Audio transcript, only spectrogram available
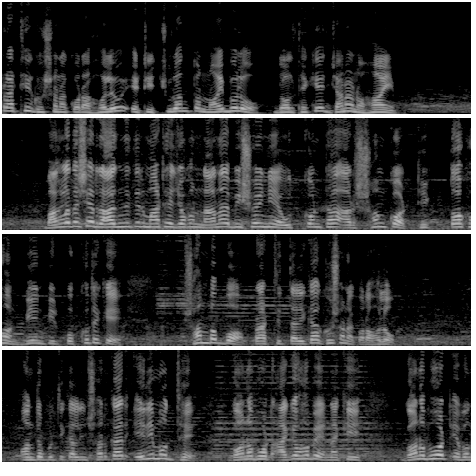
প্রার্থী ঘোষণা করা হলেও এটি চূড়ান্ত নয় বলেও দল থেকে জানানো হয়। বাংলাদেশের রাজনীতির মাঠে যখন নানা বিষয় নিয়ে উৎকণ্ঠা আর সংকট, ঠিক তখন বিএনপির পক্ষ থেকে সম্ভাব্য প্রার্থীর তালিকা ঘোষণা করা হলো। অন্তর্বর্তীকালীন সরকার এরই মধ্যে গণভোট আগে হবে নাকি গণভোট এবং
